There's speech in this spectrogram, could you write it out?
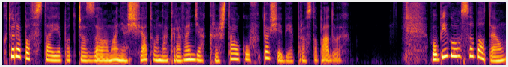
które powstaje podczas załamania światła na krawędziach kryształków do siebie prostopadłych. W ubiegłą sobotę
